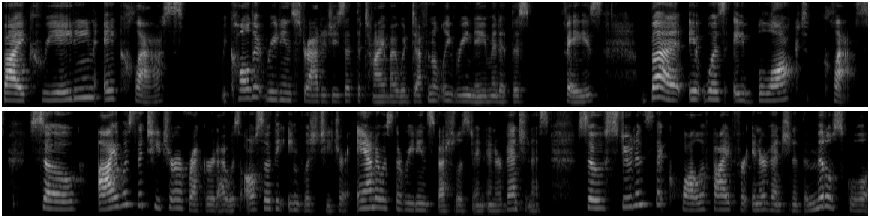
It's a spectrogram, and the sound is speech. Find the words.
by creating a class. We called it reading strategies at the time. I would definitely rename it at this phase but it was a blocked class. So I was the teacher of record. I was also the English teacher, and I was the reading specialist and interventionist. So, students that qualified for intervention at the middle school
